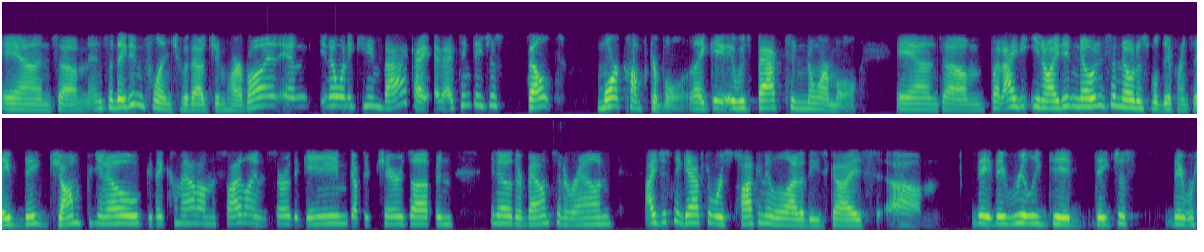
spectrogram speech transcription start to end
and um, and so they didn't flinch without Jim Harbaugh, and, and you know when he came back, I I think they just felt more comfortable, like it, it was back to normal. And um, but I you know I didn't notice a noticeable difference. They they jump, you know, they come out on the sideline at the start of the game, got their chairs up, and you know they're bouncing around. I just think afterwards, talking to a lot of these guys, um, they they really did. They just they were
